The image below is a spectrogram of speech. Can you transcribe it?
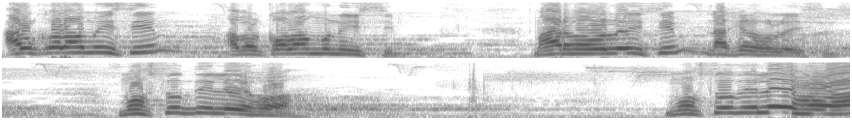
আল কলাম ইসিম, আবার কলামুন ইসিম। মারবা হলো ইসিম, নাকের হলো ইসিম। মস্তদ দিলেই হওয়া। মস্ত দিলেই হওয়া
